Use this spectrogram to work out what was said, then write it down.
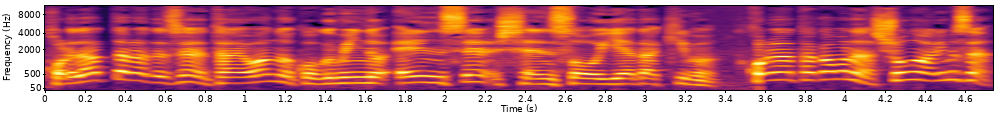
これだったらですね、台湾の国民の沿線、戦争嫌だ気分。これが高まるのはしょうがありません。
